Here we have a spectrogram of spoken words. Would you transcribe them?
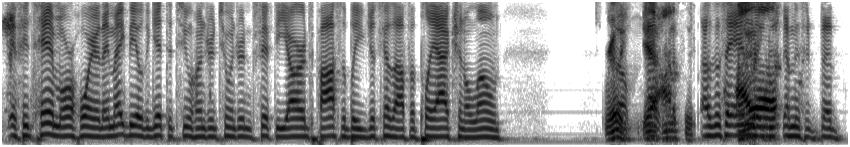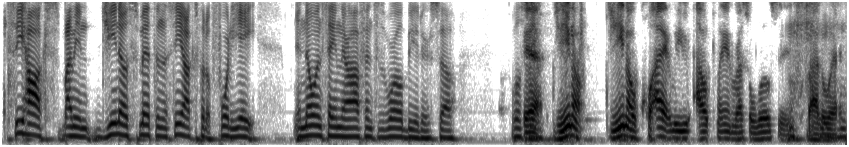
if it's him or Hoyer, they might be able to get to 200, 250 yards possibly just because off of play action alone. Really? So, yeah, honestly. I was gonna say, I, uh, I mean, the Seahawks. I mean, Geno Smith and the Seahawks put up 48, and no one's saying their offense is world beater. So we'll see. Yeah, Geno. Geno quietly outplaying Russell Wilson. By the way,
